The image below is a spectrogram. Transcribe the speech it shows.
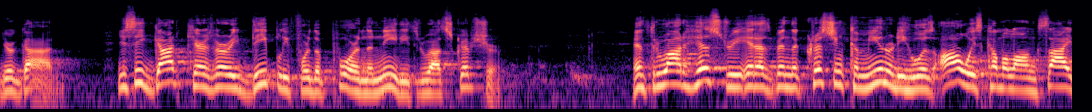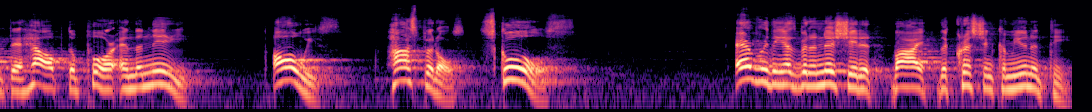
your God. You see, God cares very deeply for the poor and the needy throughout Scripture. And throughout history, it has been the Christian community who has always come alongside to help the poor and the needy. Always. Hospitals, schools. Everything has been initiated by the Christian community.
